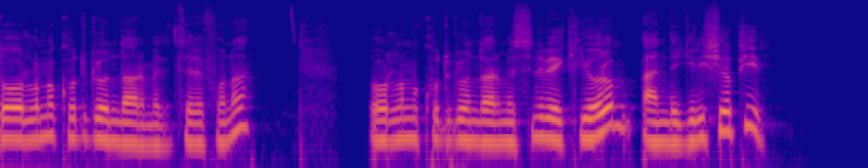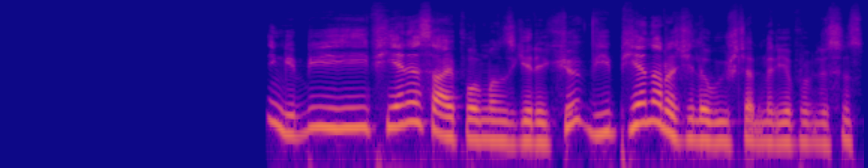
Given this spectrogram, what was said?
doğrulama kodu göndermedi telefona. Doğrulama kodu göndermesini bekliyorum. Ben de giriş yapayım. Dediğim gibi bir VPN'e sahip olmanız gerekiyor. VPN aracıyla bu işlemleri yapabilirsiniz.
